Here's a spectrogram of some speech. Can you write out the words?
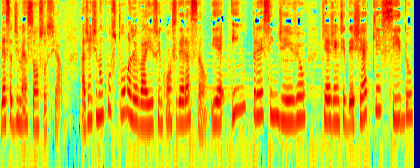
dessa dimensão social. A gente não costuma levar isso em consideração e é imprescindível que a gente deixe aquecido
